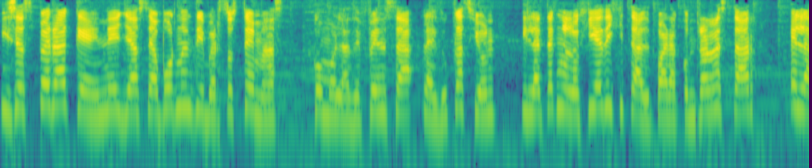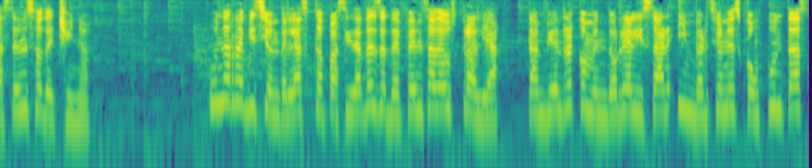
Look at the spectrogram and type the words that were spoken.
y se espera que en ella se aborden diversos temas como la defensa, la educación y la tecnología digital para contrarrestar el ascenso de China. Una revisión de las capacidades de defensa de Australia también recomendó realizar inversiones conjuntas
